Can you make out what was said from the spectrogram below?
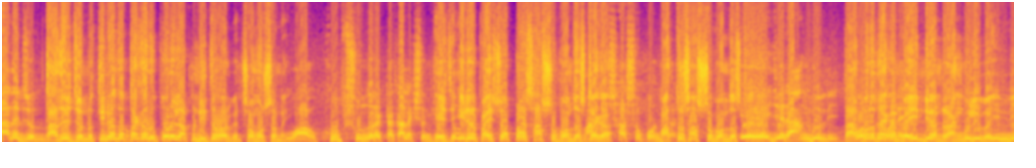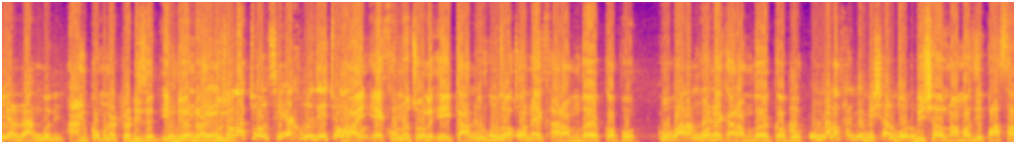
তাদের জন্য। তাদের জন্য। তিন হাজার টাকার উপরে আপনি নিতে পারবেন সমস্যা নাই। ওয়াও খুব সুন্দর একটা কালেকশন এই যে এটার প্রাইস আপনার সাতশো পঞ্চাশ টাকা। মাত্র সাতশো পঞ্চাশ টাকা। এই যে রাঙ্গুলি তারপরে দেখেন ভাই ইন্ডিয়ান রাঙ্গুলি ভাই। ইন্ডিয়ান রাঙ্গুলি। আনকমন একটা ডিজাইন ইন্ডিয়ান রাঙ্গুলি। চলা চলছে এখনও যে চলা ভাই এখনও চলে। এই মানে কাপড়গুলো অনেক আরামদায়ক কাপড়। খুব আরামদায়ক। অনেক আরামদায়ক কাপড়। উন্নাটা থাকবে বিশাল বড়। বিশাল নামাজি পাঁচা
